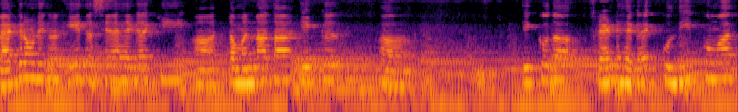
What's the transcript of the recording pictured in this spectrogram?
ਬੈਕਗ੍ਰਾਉਂਡ ਇਹਨਾਂ ਨੇ ਇਹ ਦੱਸਿਆ ਹੈਗਾ ਕਿ ਤਮੰਨਾ ਦਾ ਇੱਕ ਇੱਕ ਉਹਦਾ ਫਰੈਂਡ ਹੈਗਾ ਕੁਲਦੀਪ ਕੁਮਾਰ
